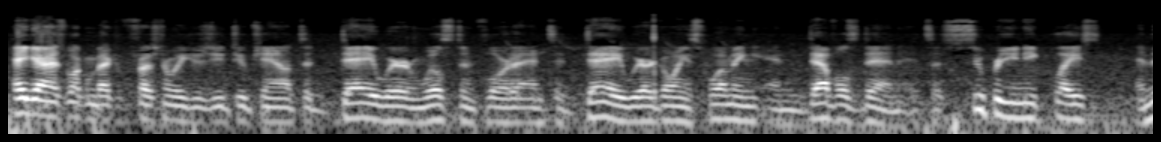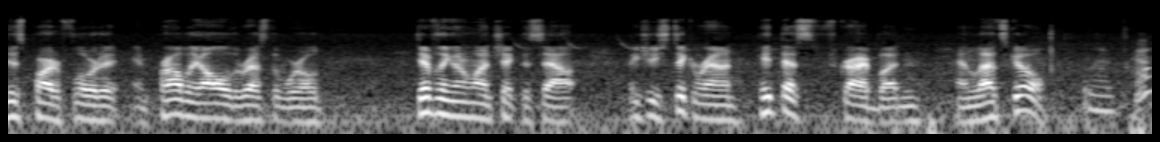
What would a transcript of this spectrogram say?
Hey guys, welcome back to Professional Weekenders YouTube channel. Today we're in Williston, Florida, and today we are going swimming in Devil's Den. It's a super unique place in this part of Florida and probably all of the rest of the world. Definitely gonna wanna check this out. Make sure you stick around, hit that subscribe button, and let's go. Let's go.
